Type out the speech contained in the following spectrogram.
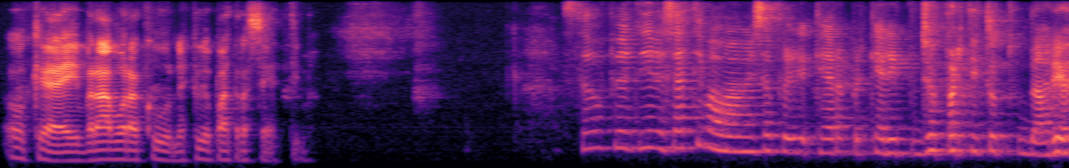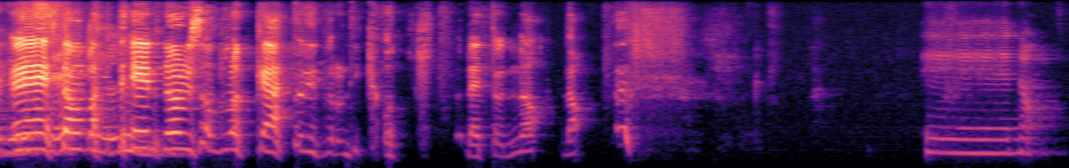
Ok, bravo Raccoon, Cleopatra settima. Stavo per dire settima, ma mi sa che era perché eri già partito tu, Dario. Eh, stavo partendo, mi sono bloccato di di colpi. Ho detto no, no. Eh, no,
